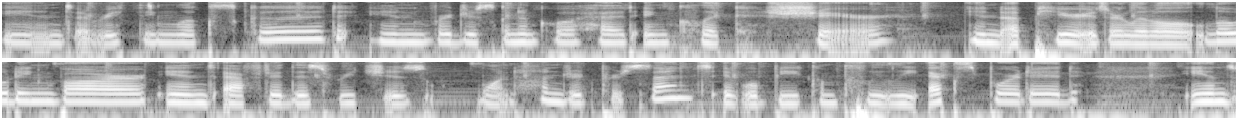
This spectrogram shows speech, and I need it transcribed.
and everything looks good and we're just going to go ahead and click share. And up here is our little loading bar and after this reaches 100% it will be completely exported and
